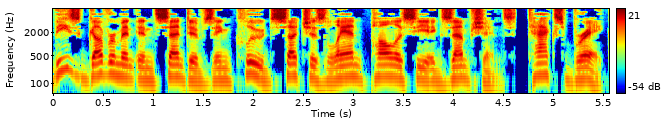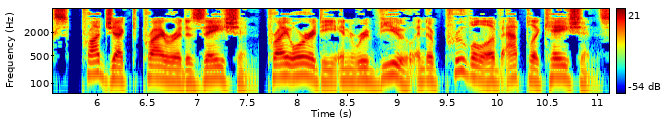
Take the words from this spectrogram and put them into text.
These government incentives include such as land policy exemptions, tax breaks, project prioritization priority in review and approval of applications,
